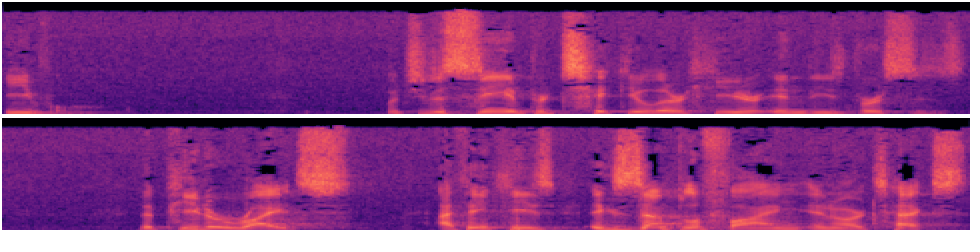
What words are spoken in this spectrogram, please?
evil. I want you to see in particular here in these verses that Peter writes, I think he's exemplifying in our text,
